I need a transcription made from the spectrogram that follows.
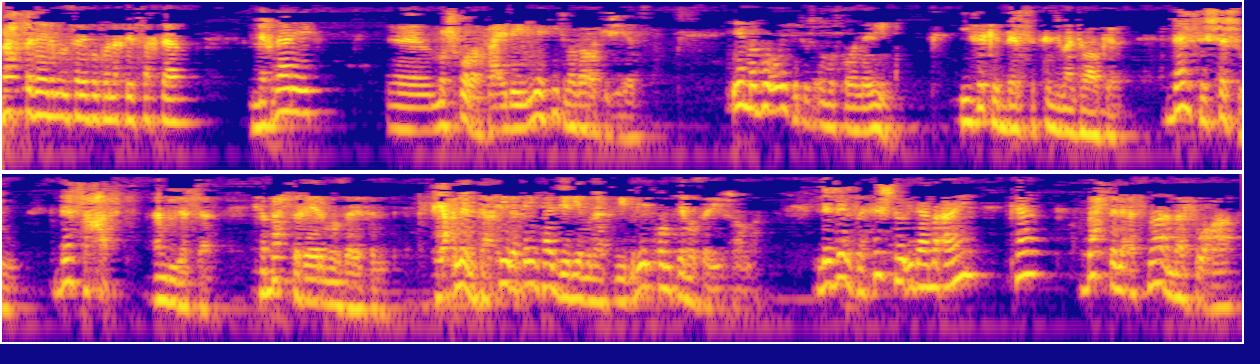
بحث غير منصرف بكون نختي سخته. مقدارك مشغولة فائدية هيك مضرة شيء إيه ما بقول إيه توش المشغولة نبي يفكر درس تنجم تواكر درس الششو درس حفظ. عنده درس كبحث غير منصرف. فعلا تأخير فين تاجرية مناسبة بريد قم تنصري إن شاء الله. لجل فهشتوا إذا ما أين كبحث الأسماء مرفوعة.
